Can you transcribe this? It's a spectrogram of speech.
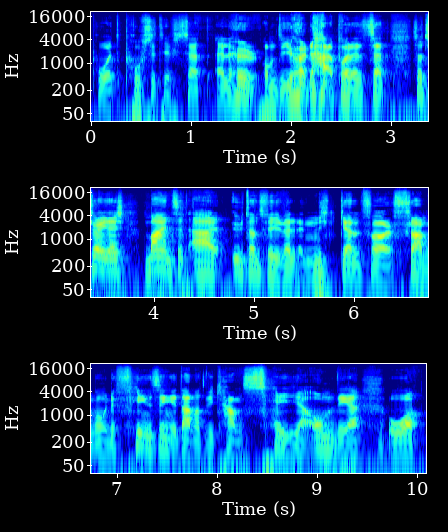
på ett positivt sätt, eller hur? Om du gör det här på rätt sätt. Så traders, mindset är utan tvivel nyckeln för framgång. Det finns inget annat vi kan säga om det och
